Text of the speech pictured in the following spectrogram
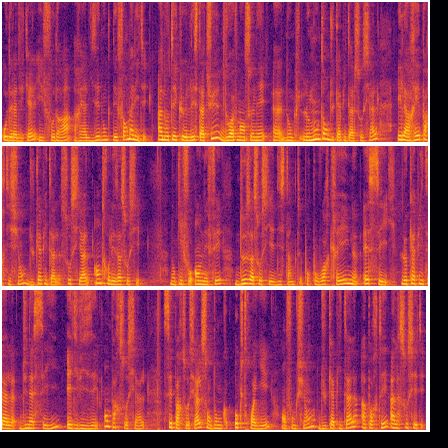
au-delà duquel il faudra réaliser des formalités. À noter que les statuts doivent mentionner euh, le montant du capital social et la répartition du capital social entre les associés. Donc il faut en effet deux associés distincts pour pouvoir créer une SCI. Le capital d'une SCI est divisé en parts sociales. Ces parts sociales sont donc octroyées en fonction du capital apporté à la société.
